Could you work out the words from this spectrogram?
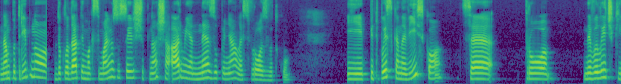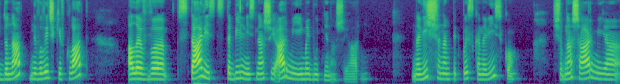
Нам потрібно докладати максимально зусиль, щоб наша армія не зупинялась в розвитку. І підписка на військо це про невеличкий донат, невеличкий вклад, але в сталість, стабільність нашої армії і майбутнє нашої армії. Навіщо нам підписка на військо? Щоб наша армія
